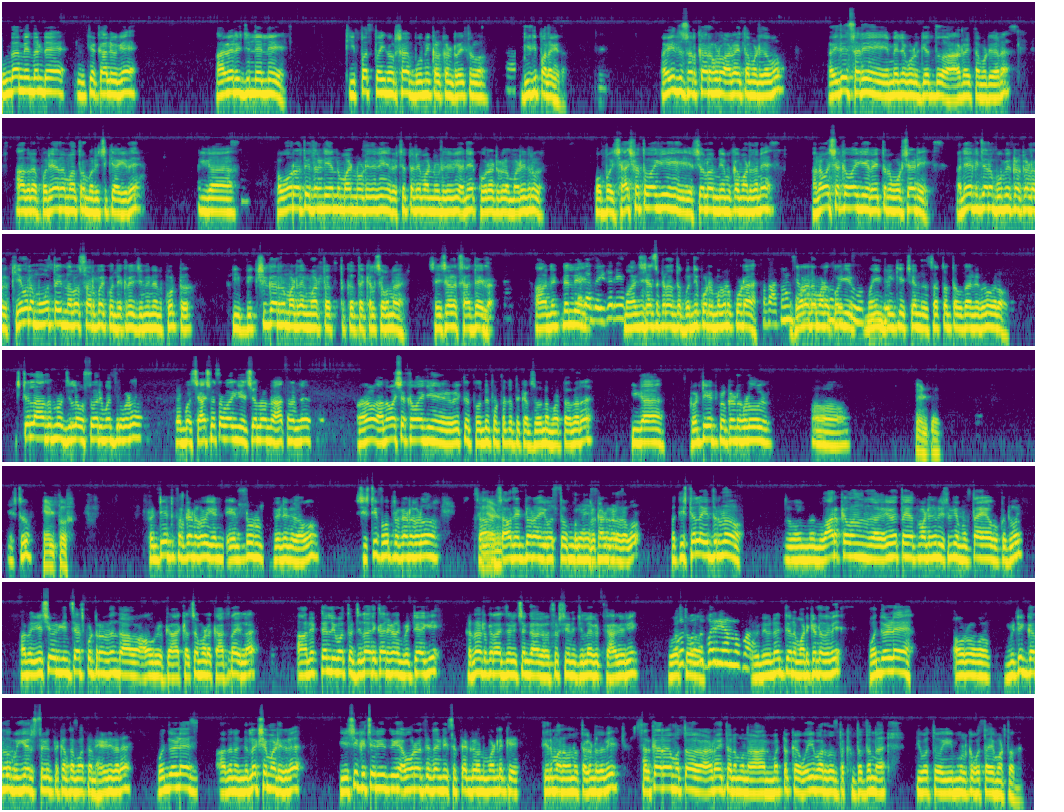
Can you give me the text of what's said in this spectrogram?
ತುಂಗಾ ಮೇಲ್ದಂಡೆ ಮುಖ್ಯ ಕಾಲುವೆಗೆ ಹಾವೇರಿ ಜಿಲ್ಲೆಯಲ್ಲಿ ಇಪ್ಪತ್ತೈದು ವರ್ಷ ಭೂಮಿ ಕಳ್ಕೊಂಡು ರೈತರು ಬೀದಿ ಪಾಲಾಗಿದೆ ಐದು ಸರ್ಕಾರಗಳು ಆಡಳಿತ ಮಾಡಿದವು. ಐದೈದು ಸಾರಿ ಎಂ ಎಲ್ ಎಗಳು ಗೆದ್ದು ಆಡಳಿತ ಮಾಡಿದ್ದಾರೆ. ಅದರ ಪರಿಹಾರ ಮಾತ್ರ ಮರೀಚಿಕೆ ಆಗಿದೆ. ಈಗ ಹೋರಾಟ ಧರಣಿಯನ್ನು ಮಾಡಿ ನೋಡಿದೀವಿ ರಸ್ತೆ ತಡೆ ಮಾಡಿ ನೋಡಿದ್ದೀವಿ, ಅನೇಕ ಹೋರಾಟಗಳು ಮಾಡಿದ್ರು. ಒಬ್ಬ ಶಾಶ್ವತವಾಗಿ ಎಸ್ ಎಲ್ ನೇಮಕ ಮಾಡಿದಾನೆ. ಅನವಶ್ಯಕವಾಗಿ ರೈತರನ್ನು ಓಡಿಸಾಡಿ ಅನೇಕ ಜನ ಭೂಮಿ ಕಳ್ಕೊಂಡ್ರೆ ಕೇವಲ ಮೂವತ್ತೈದು ನಲವತ್ತು ಸಾವಿರ ರೂಪಾಯಿ ಒಂದು ಎಕರೆ ಜಮೀನನ್ನು ಕೊಟ್ಟು ಈ ಭಿಕ್ಷಗಾರರು ಮಾಡಿದಾಗ ಮಾಡ್ತಕ್ಕಂಥ ಕೆಲಸವನ್ನ ಸಹಿಸ್ಕೊಳ್ಳಕ್ ಸಾಧ್ಯ ಇಲ್ಲ. ಆ ನಿಟ್ಟಿನಲ್ಲಿ ಮಾಜಿ ಶಾಸಕರಾದ ಬನ್ನಿಕೋಡ್ರ ಮಗನು ಕೂಡ ಹೋರಾಟ ಮಾಡಕ್ ಹೋಗಿ ಮೈ ಬೆಂಕಿ ಹಚ್ಕೊಂಡು ಸತ್ತಂತ ಉದಾಹರಣೆಗಳು ಅದಾವ. ಇಷ್ಟೆಲ್ಲ ಆದ್ರೂ ಜಿಲ್ಲಾ ಉಸ್ತುವಾರಿ ಮಂತ್ರಿಗಳು ಒಬ್ಬ ಶಾಶ್ವತವಾಗಿ ಎಚ್ಚಲವನ್ನು ಹಾಕಿದ್ರೆ ಅನವಶ್ಯಕವಾಗಿ ವ್ಯಕ್ತಿ ತೊಂದರೆ ಕೊಡ್ತಕ್ಕಂಥ ಕೆಲಸವನ್ನ ಮಾಡ್ತಾ ಇದ್ದಾರೆ ಈಗ ಟ್ವೆಂಟಿ ಏಟ್ ಪ್ರಕರಣಗಳು ಆ, ಎಂಟುನೂರು ಎಷ್ಟು? ಎಂಟುನೂರು ಟ್ವೆಂಟಿ ಏಟ್ ಪ್ರಕರಣಗಳು ಎಂಟ್ ಎಂಟುನೂರು ಪೆಂಡಿಂಗ್ ಇದಾವು ಸಿಕ್ಸ್ಟಿ ಫೋರ್ ಪ್ರಕರಣಗಳು. ಸಾವಿರದ ಎಂಟುನೂರ ಐವತ್ತು ಪ್ರಕರಣಗಳು ಅದಾವು ಮತ್ತೆ ಇಷ್ಟೆಲ್ಲ ಇದ್ರೂ ಒಂದೊಂದು ವಾರಕ್ಕೆ ಒಂದು ಐವತ್ತೈವತ್ತು ಮಾಡಿದ್ರು ಇಷ್ಟಕ್ಕೆ ಮುಕ್ತಾಯ ಹೋಗಿದ್ವು ಅದು ಎ ಸಿ ಅವ್ರಿಗೆ ಇನ್ಚಾರ್ಜ್ ಕೊಟ್ಟಿರೋದ್ರಿಂದ ಅವ್ರು ಕೆಲಸ ಮಾಡಕ್ ಆಗ್ತಾ ಇಲ್ಲ. ಆ ನಿಟ್ಟಿನಲ್ಲಿ ಇವತ್ತು ಜಿಲ್ಲಾಧಿಕಾರಿಗಳನ್ನ ಭೇಟಿಯಾಗಿ ಕರ್ನಾಟಕ ರಾಜ್ಯ ಸಂಘ ಸೃಷ್ಟಿಯನ್ನು ಜಿಲ್ಲಾ ಘಟಕ ಹಾವೇರಿ ಇವತ್ತು ವಿನಂತಿಯನ್ನು ಮಾಡ್ಕೊಂಡಿದ್ದೀವಿ. ಒಂದ್ ವೇಳೆ ಅವರು ಮೀಟಿಂಗ್ ಕರೆದು ಬಗೆಹರಿಸ್ತಕ್ಕಂಥ ಮಾತನ್ನು ಹೇಳಿದ್ದಾರೆ. ಒಂದೊಳ್ಳೆ ಅದನ್ನ ನಿರ್ಲಕ್ಷ್ಯ ಮಾಡಿದ್ರೆ ಎಸಿ ಕಚೇರಿ ಅವರ ದಂಡಿ ಸತ್ಯಾಗ್ರಹವನ್ನು ಮಾಡ್ಲಿಕ್ಕೆ ತೀರ್ಮಾನವನ್ನು ತಗೊಂಡಿದ್ದೀವಿ. ಸರ್ಕಾರ ಮತ್ತು ಆಡಳಿತ ನಮ್ಮನ್ನು ಆ ಮಟ್ಟಕ್ಕೆ ಒಯ್ಯಬಾರದು ಅಂತಕ್ಕಂಥದ್ದನ್ನ ಇವತ್ತು ಈ ಮೂಲಕ ಒತ್ತಾಯ ಮಾಡ್ತಾ ಇದೆ.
